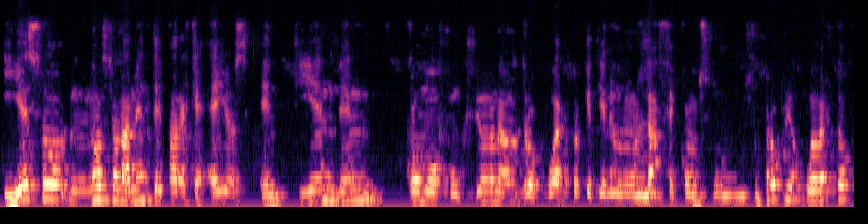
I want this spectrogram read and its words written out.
y eso no solamente para que ellos entiendan cómo funciona otro puerto que tiene un enlace con su, su propio puerto,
